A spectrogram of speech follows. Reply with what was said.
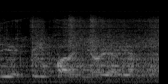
DXD spotted in your area.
